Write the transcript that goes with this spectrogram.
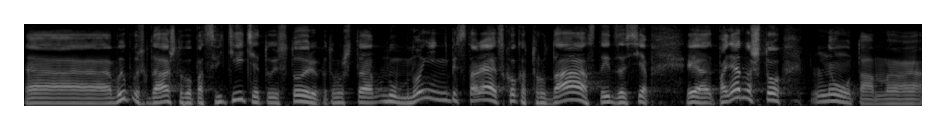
э, выпуск, да, чтобы подсветить эту историю, потому что, ну, многие не представляют, сколько труда стоит за всем. Э, понятно, что, ну, там, э,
